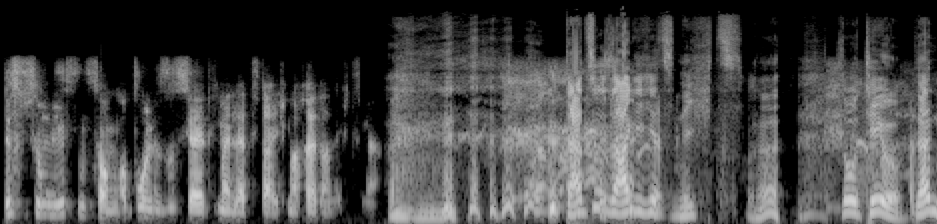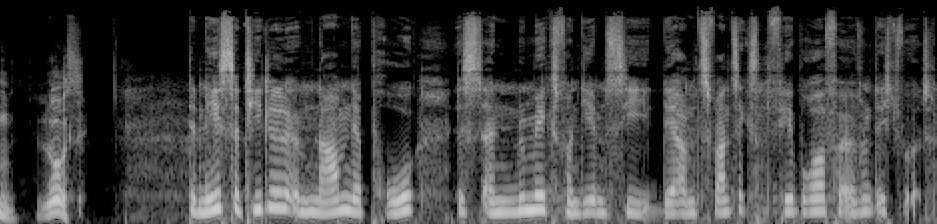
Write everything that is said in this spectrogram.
bis zum nächsten Song. Obwohl, das ist ja jetzt mein letzter, ich mache ja da nichts mehr. Dazu sage ich jetzt nichts. So, Theo, dann los. Der nächste Titel im Namen der Pro ist ein Remix von DMC, der am 20. Februar veröffentlicht wird.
